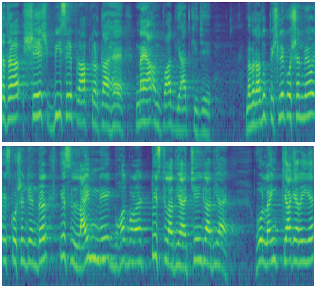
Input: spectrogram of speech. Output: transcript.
तथा शेष बी से प्राप्त करता है। नया अनुपात ज्ञात कीजिए। मैं बता दूँ, पिछले क्वेश्चन में और इस क्वेश्चन के अंदर, इस लाइन ने एक बहुत बड़ा ट्विस्ट ला दिया है चेंज ला दिया है। वो लाइन क्या कह रही है,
